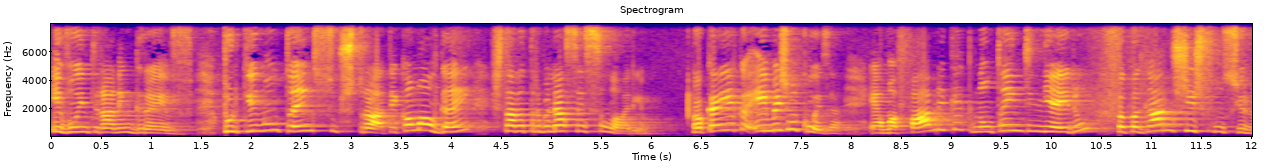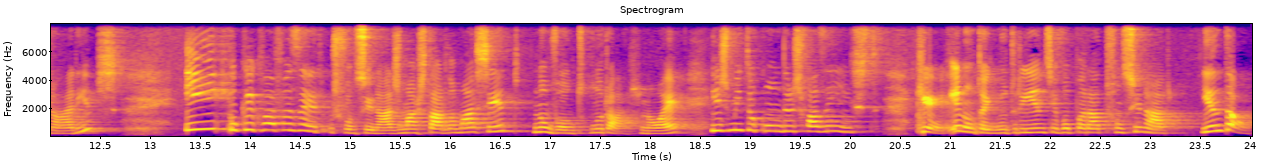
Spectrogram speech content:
eu vou entrar em greve porque eu não tenho substrato. É como alguém estar a trabalhar sem salário. Ok? É, é a mesma coisa. É uma fábrica que não tem dinheiro para pagar os seus funcionários e o que é que vai fazer? Os funcionários, mais tarde ou mais cedo, não vão tolerar, não é? E as mitocôndrias fazem isto, que é, eu não tenho nutrientes e vou parar de funcionar. E então,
